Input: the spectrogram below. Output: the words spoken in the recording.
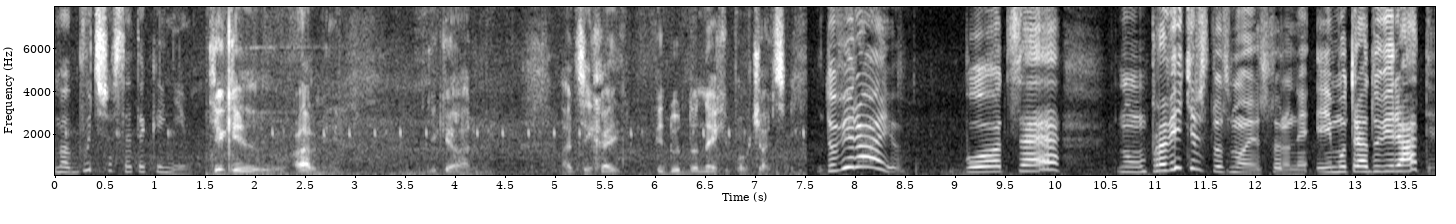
мабуть, що все-таки ні. Тільки армія. Тільки армія. А ці хай підуть до них і повчаться. Довіряю, бо це ну, правительство з моєї сторони, і йому треба довіряти.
